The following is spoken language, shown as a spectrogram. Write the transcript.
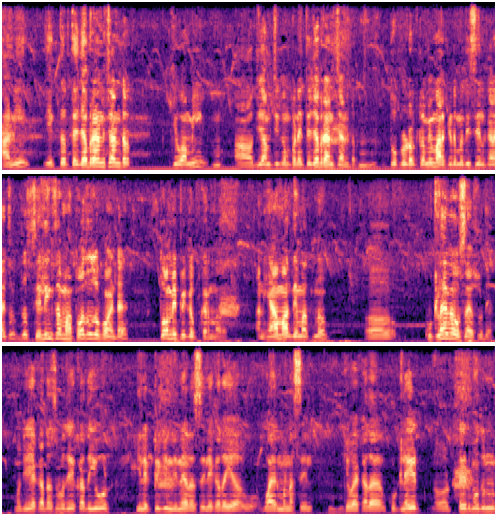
आणि एकतर त्याच्या ब्रँडच्या अंडर किंवा मी अं, जी आमची कंपनी आहे त्याच्या ब्रँडच्या अंडर तो प्रोडक्ट आम्ही मार्केटमध्ये सेल करायचो. जो सेलिंगचा महत्त्वाचा जो पॉईंट आहे तो आम्ही पिकअप करणार आहे. आणि ह्या माध्यमातून कुठलाही व्यवसाय असू द्या म्हणजे एखादा समज एखादा युवक इलेक्ट्रिक इंजिनियर असेल एखादा वायरमन असेल किंवा एखादा कुठल्याही ट्रेडमधून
